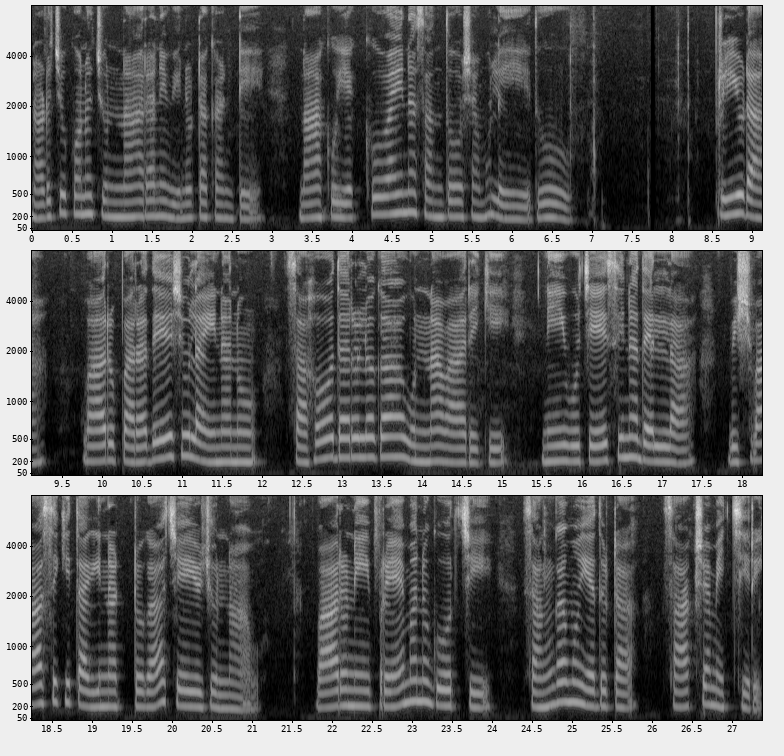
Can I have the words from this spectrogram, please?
నడుచుకొనుచున్నారని వినుట కంటే నాకు ఎక్కువైన సంతోషము లేదు. ప్రియుడా వారు పరదేశులైనను సహోదరులుగా ఉన్నవారికి నీవు చేసినదెల్లా విశ్వాసికి తగినట్టుగా చేయుచున్నావు. వారు నీ ప్రేమను గూర్చి సంఘము ఎదుట సాక్ష్యమిచ్చిరి.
